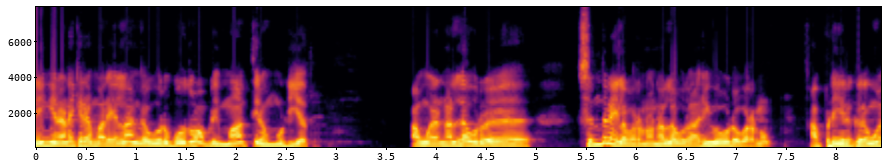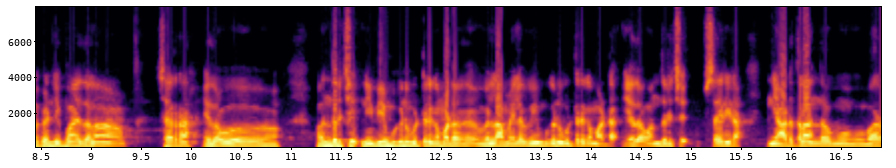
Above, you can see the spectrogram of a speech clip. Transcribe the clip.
நீங்க நினைக்கிற மாதிரியெல்லாம் அங்கே ஒருபோதும் அப்படி மாத்திர முடியாது. அவங்க நல்ல ஒரு சிந்தனையில் வரணும் நல்ல ஒரு அறிவோடு வரணும். அப்படி இருக்கிறவங்க கண்டிப்பாக இதெல்லாம் சர்றா ஏதோ வந்துருச்சு. நீ வீம்புக்குன்னு விட்டுருக்க மாட்டேன் வெள்ளாமையில் வீம்புக்குன்னு விட்டுருக்க மாட்டேன் ஏதோ வந்துருச்சு. சரிடா நீ அடுத்தலாம் இந்த வர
